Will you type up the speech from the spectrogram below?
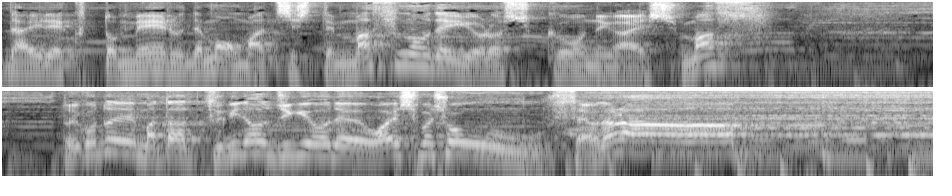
ダイレクトメールでもお待ちしてますのでよろしくお願いします。ということでまた次の授業でお会いしましょう。さようなら。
